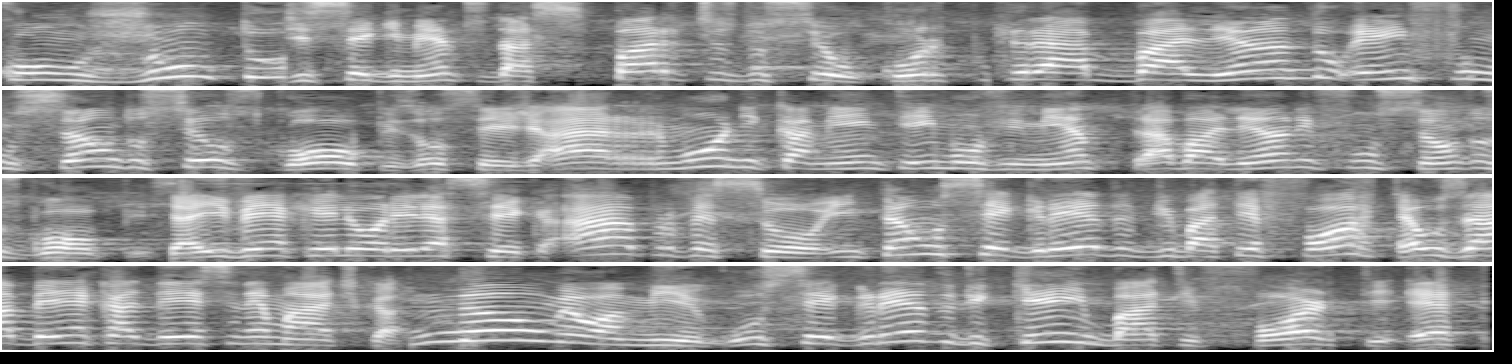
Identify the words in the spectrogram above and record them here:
conjunto de segmentos das partes do seu corpo trabalhando em função dos seus golpes, ou seja, harmonicamente em movimento, trabalhando em função dos golpes. E aí vem aquele orelha seca. Ah, professor, então o segredo de bater forte é usar bem a cadeia cinemática. Não, meu amigo, o segredo de quem bate forte é ter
